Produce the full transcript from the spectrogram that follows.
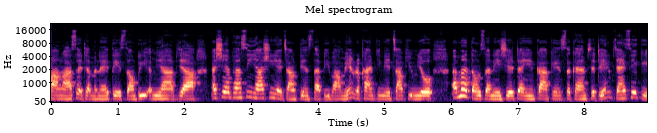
မာ90တက်မနေသေးဆောင်ပြီးအများအပြားအရှင်ဖန်စီရရှိတဲ့ကြောင်းတင်ဆက်ပေးပါမယ်။ရခိုင်ပြည်နယ်ကြောက်ဖြူမျိုးအမှတ်30နေရဲတပ်ရင်ကကင်းစခန်းဖြစ်တဲ့ပြိုင်းစစ်ကေ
